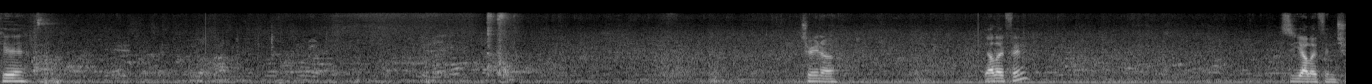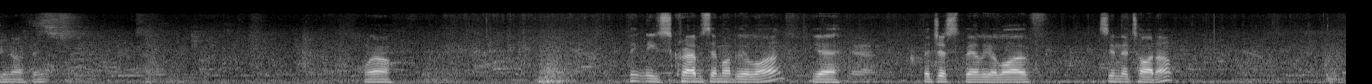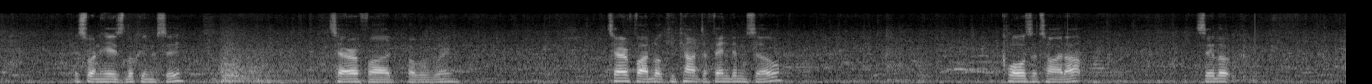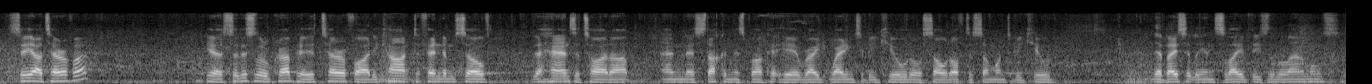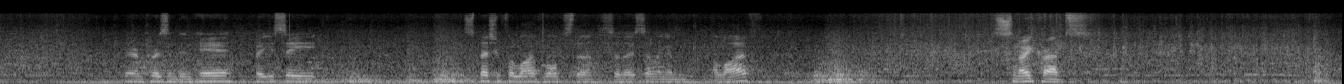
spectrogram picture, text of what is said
Come and have a look here. Tuna. Yellowfin? It's a yellowfin tuna, I think. Wow. I think these crabs, they might be alive. Yeah. Yeah. They're just barely alive. it's in they're tied up. This one here is looking, see? Terrified, probably. Terrified, look, he can't defend himself. Claws are tied up. See, look. See how terrified? Yeah, so this little crab here, terrified, he can't defend himself. The hands are tied up and they're stuck in this bucket here, wait- waiting to be killed or sold off to someone to be killed. They're basically enslaved, these little animals. They're imprisoned in here, but you see, special for live lobster, so they're selling them alive. Snow crabs.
